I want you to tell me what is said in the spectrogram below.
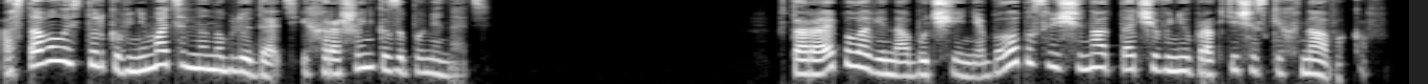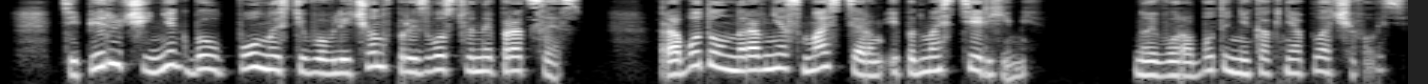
оставалось только внимательно наблюдать и хорошенько запоминать. Вторая половина обучения была посвящена оттачиванию практических навыков. Теперь ученик был полностью вовлечен в производственный процесс, работал наравне с мастером и подмастерьями, но его работа никак не оплачивалась.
